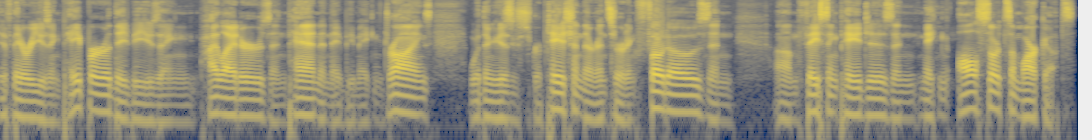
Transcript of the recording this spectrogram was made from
if they were using paper they'd be using highlighters and pen and they'd be making drawings. When they're using scriptation they're inserting photos and um, facing pages and making all sorts of markups.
